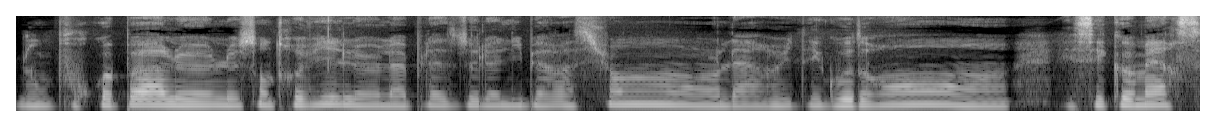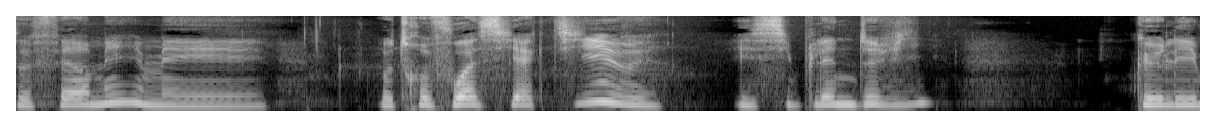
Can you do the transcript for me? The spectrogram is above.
Donc, pourquoi pas le, le centre-ville, la place de la Libération, la rue des Gaudrans euh, et ses commerces fermés, mais autrefois si active et si pleine de vie que les,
